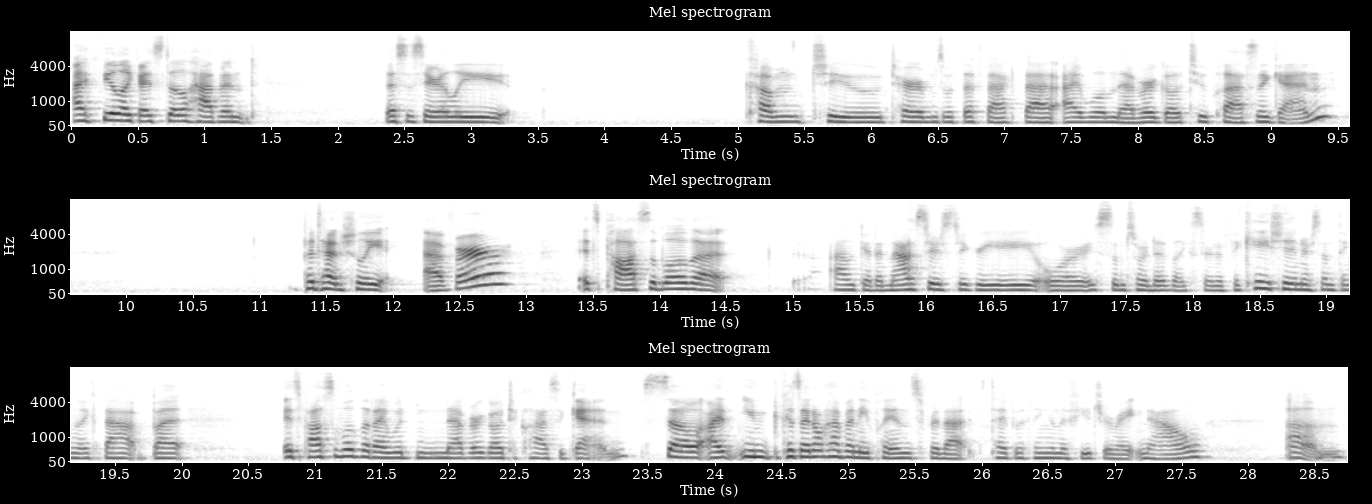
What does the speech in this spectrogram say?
I feel like I still haven't necessarily come to terms with the fact that I will never go to class again. Potentially ever. It's possible that I'll get a master's degree or some sort of like certification or something like that, but it's possible that I would never go to class again. So I you, because I don't have any plans for that type of thing in the future right now. Um,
